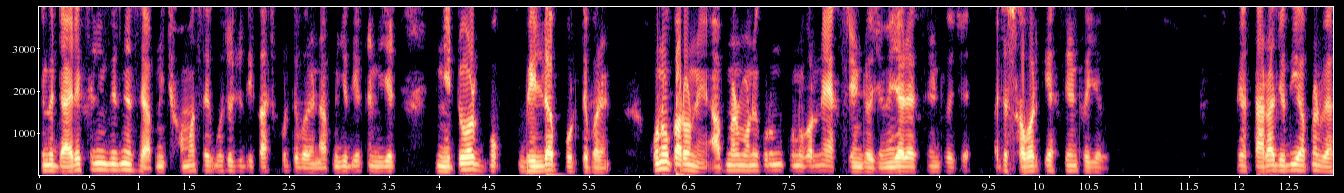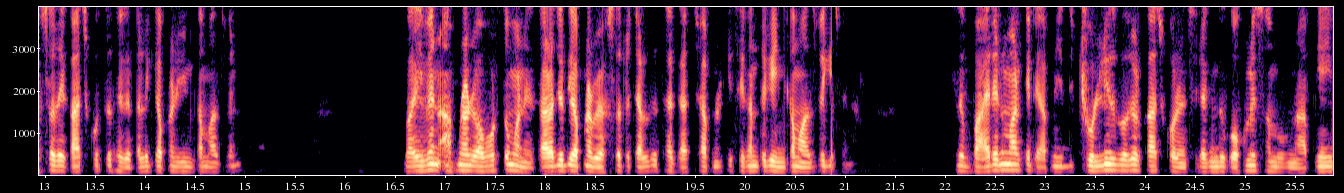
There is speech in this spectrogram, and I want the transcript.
কিন্তু ডাইরেক্ট সেলিং বিজনেসে আপনি ছ মাস, এক বছর যদি কাজ করতে পারেন, আপনি যদি একটা নিজের নেটওয়ার্ক বিল্ড আপ করতে পারেন, কোনো কারণে, আপনার মনে করুন কোনো কারণে অ্যাক্সিডেন্ট হয়েছে মেজার অ্যাক্সিডেন্ট হয়েছে আচ্ছা সবার কি অ্যাক্সিডেন্ট হয়ে যাবে? তারা যদি আপনার ব্যবসাতে কাজ করতে থাকে, তাহলে কি আপনার ইনকাম আসবে না? বা ইভেন আপনার অবর্তমানে তারা যদি আপনার ব্যবসাটা চালাতে থাকে আচ্ছা আপনার কি সেখান থেকে ইনকাম আসবে কিছু না। কিন্তু বাইরের মার্কেটে আপনি যদি চল্লিশ বছর কাজ করেন, সেটা কিন্তু কখনোই সম্ভব না। আপনি এই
